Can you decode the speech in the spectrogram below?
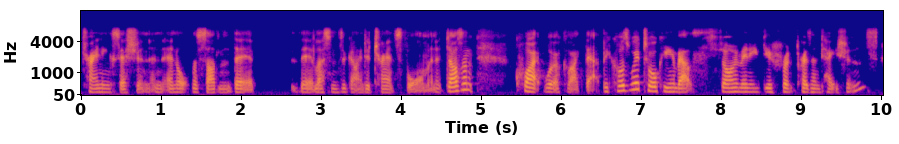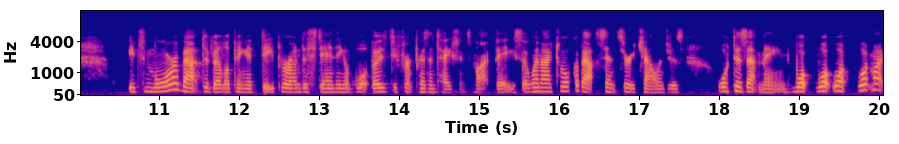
training session and, and all of a sudden their their lessons are going to transform. And it doesn't quite work like that because we're talking about so many different presentations. It's more about developing a deeper understanding of what those different presentations might be. So when I talk about sensory challenges, what does that mean? What what what what might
